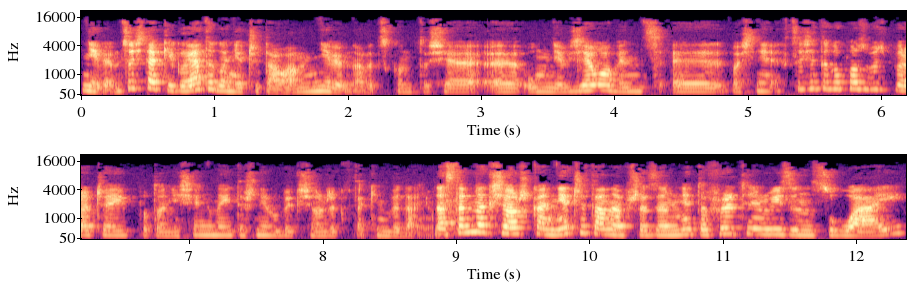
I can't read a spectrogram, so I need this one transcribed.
Nie wiem, coś takiego, ja tego nie czytałam, nie wiem nawet skąd to się e, u mnie wzięło, więc e, właśnie chcę się tego pozbyć, bo raczej po to nie sięgnę i też nie lubię książek w takim wydaniu. Następna książka, nieczytana przeze mnie, to 13 Reasons Why.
